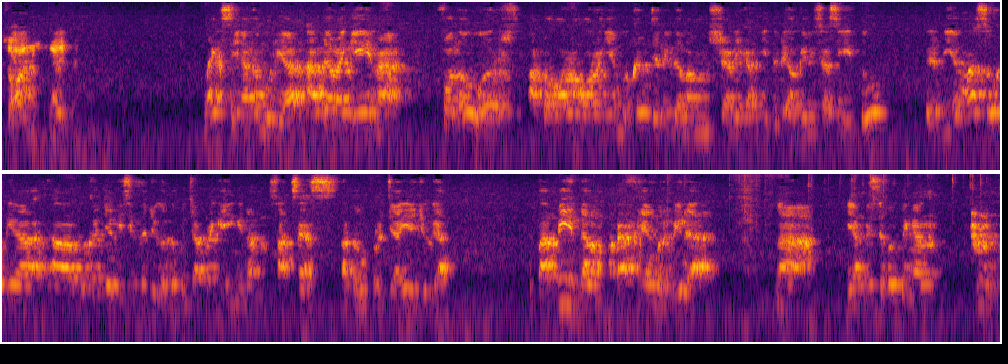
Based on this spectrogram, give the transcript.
Soal Ya. nilai. Next ya kemudian ada lagi nah followers atau orang-orang yang bekerja di dalam syarikat itu di organisasi itu dan dia masuk dia uh, bekerja di situ juga untuk mencapai keinginan sukses atau berjaya juga. Tetapi dalam path yang berbeda. Nah, yang disebut dengan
